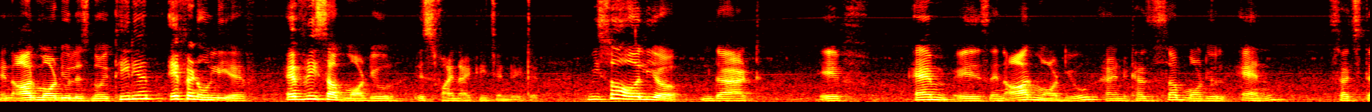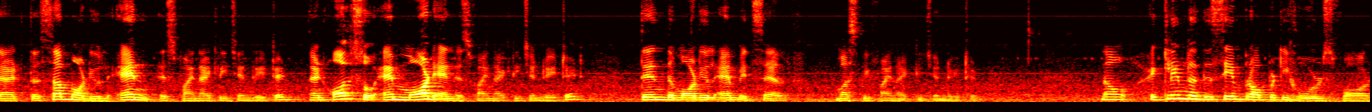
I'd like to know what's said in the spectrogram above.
An R module is Noetherian if and only if every submodule is finitely generated. We saw earlier that if M is an R module and it has a submodule N such that the submodule N is finitely generated and also M mod N is finitely generated, then the module M itself must be finitely generated. Now, I claim that the same property holds for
